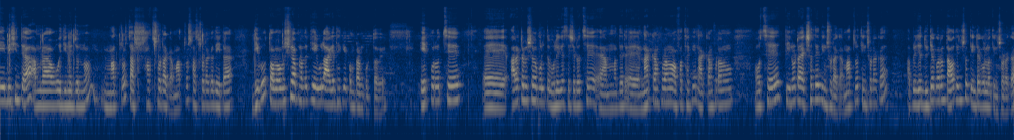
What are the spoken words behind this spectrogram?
এই মেশিনটা আমরা ওই দিনের জন্য মাত্র চারশো, সাতশো টাকা, মাত্র সাতশো টাকা দিয়ে এটা দিব। তবে অবশ্যই আপনাদেরকে এগুলো আগে থেকে কনফার্ম করতে হবে। এরপর হচ্ছে আরেকটা বিষয় বলতে ভুলে গেছি, সেটা হচ্ছে আমাদের নাক কান ফোড়ানোর অফার থাকে। নাক কান ফোড়ানো হচ্ছে তিনোটা একসাথে তিনশো টাকা, মাত্র তিনশো টাকা। আপনি যে দুইটা করেন, তাও তিনশো, তিনটা করলেও তিনশো টাকা।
